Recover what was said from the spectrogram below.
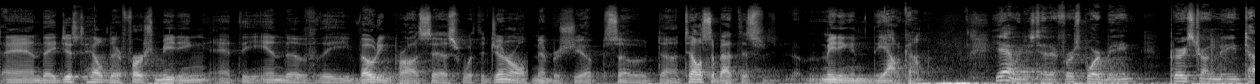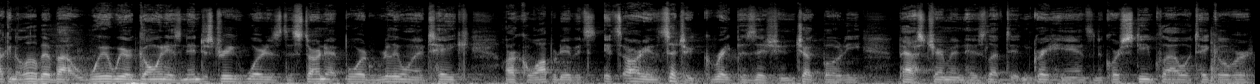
and they just held their first meeting at the end of the voting process with the general membership. So uh, tell us about this meeting and the outcome. Yeah, we just had our first board meeting. Very strong meeting, talking a little bit about where we are going as an industry. Where does the StarNet board really want to take our cooperative? It's it's already in such a great position. Chuck Bodie, past chairman, has left it in great hands, and of course Steve Clow will take over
